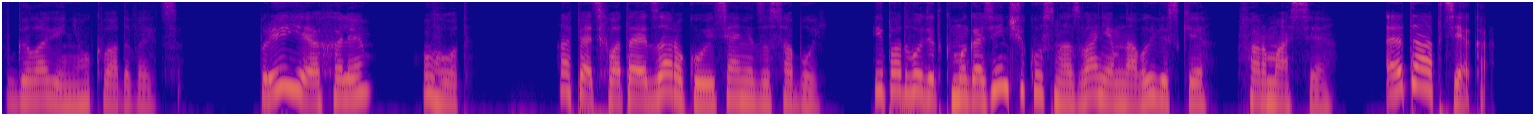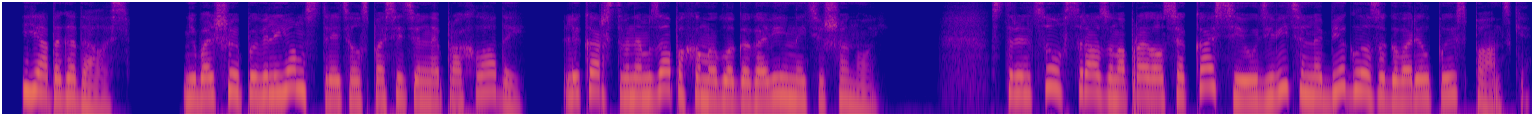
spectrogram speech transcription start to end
В голове не укладывается. Приехали. Вот. Опять хватает за руку и тянет за собой. И подводит к магазинчику с названием на вывеске Фармасия. Это аптека. Я догадалась. Небольшой павильон встретил спасительной прохладой, лекарственным запахом и благоговейной тишиной. Стрельцов сразу направился к кассе и удивительно бегло заговорил по-испански,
